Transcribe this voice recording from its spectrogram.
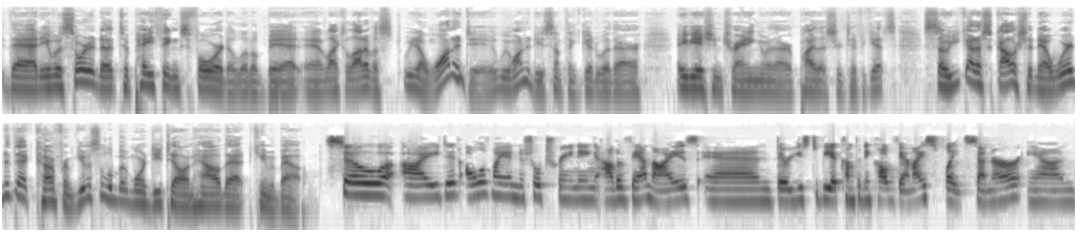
that it was sort of to, to, pay things forward a little bit. And like a lot of us, you know, want to do, we want to do something good with our aviation training and with our pilot certificates. So you got a scholarship now. Where did that come from? Give us a little bit more detail on how that came about. So I did all of my initial training out of Van Nuys, and there used to be a company called Van Nuys Flight Center, and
